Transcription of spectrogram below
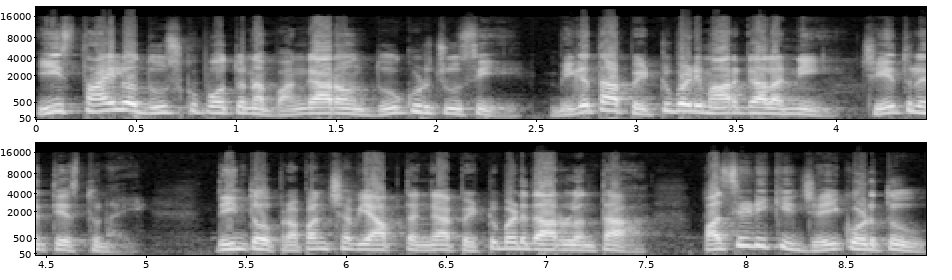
ఈ స్థాయిలో దూసుకుపోతున్న బంగారం దూకుడు చూసి మిగతా పెట్టుబడి మార్గాలన్నీ చేతులెత్తేస్తున్నాయి. దీంతో ప్రపంచవ్యాప్తంగా పెట్టుబడిదారులంతా పసిడికి జై కొడుతూ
